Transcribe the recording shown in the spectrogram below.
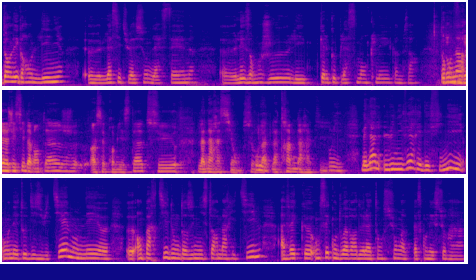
dans les grandes lignes, euh, la situation de la scène, euh, les enjeux, les quelques placements clés comme ça. Donc, vous réagissez davantage à ce premier stade sur la narration, sur la, trame narrative. Oui, mais là l'univers est défini. On est au 18e, on est euh, en partie donc dans une histoire maritime. Avec, on sait qu'on doit avoir de l'attention parce qu'on est sur un,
